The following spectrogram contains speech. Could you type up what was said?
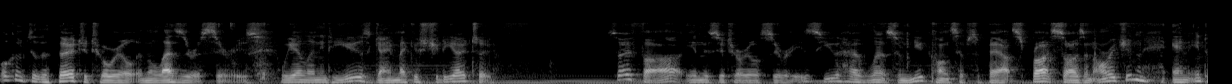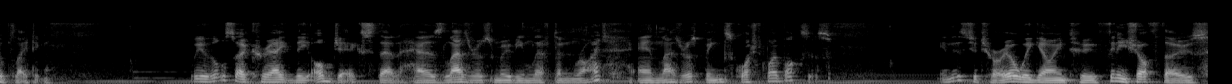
Welcome to the third tutorial in the Lazarus series. We are learning to use GameMaker Studio 2. So far in this tutorial series you have learnt some new concepts about sprite size and origin and interpolating. We have also created the objects that has Lazarus moving left and right and Lazarus being squashed by boxes. In this tutorial we're going to finish off those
